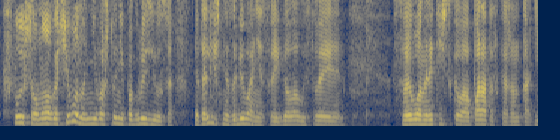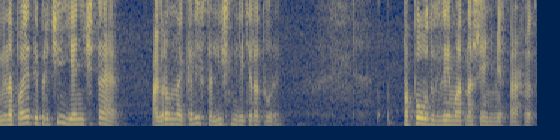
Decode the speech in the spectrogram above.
слышал много чего, но ни во что не погрузился. Это лишнее забивание своей головы, своей, своего аналитического аппарата, скажем так. Именно по этой причине я не читаю огромное количество лишней литературы. По поводу взаимоотношений мне спрашивают,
